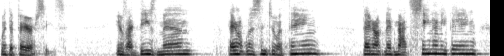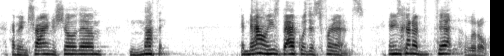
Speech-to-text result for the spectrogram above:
with the Pharisees. He was like, These men, they don't listen to a thing. They don't they've not seen anything. I've been trying to show them nothing. And now he's back with his friends. And he's going to vent a little.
